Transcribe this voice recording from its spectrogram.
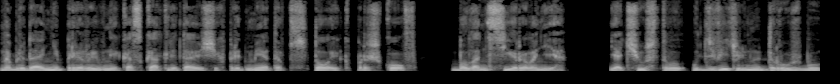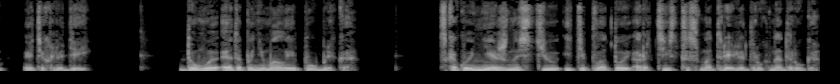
Наблюдая непрерывный каскад летающих предметов, стойк, прыжков, балансирования, я чувствовал удивительную дружбу этих людей. Думаю, это понимала и публика. С какой нежностью и теплотой артисты смотрели друг на друга.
